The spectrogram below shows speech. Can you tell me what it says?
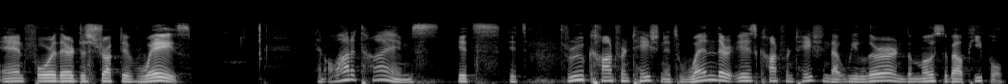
and for their destructive ways. And a lot of times it's it's through confrontation. It's when there is confrontation that we learn the most about people.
